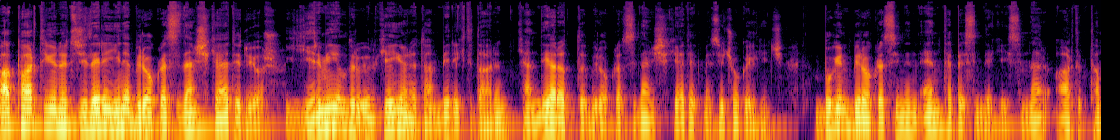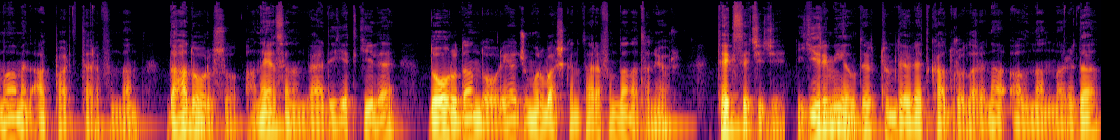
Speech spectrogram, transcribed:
AK Parti yöneticileri yine bürokrasiden şikayet ediyor. 20 yıldır ülkeyi yöneten bir iktidarın kendi yarattığı bürokrasiden şikayet etmesi çok ilginç. Bugün bürokrasinin en tepesindeki isimler artık tamamen AK Parti tarafından, daha doğrusu anayasanın verdiği yetkiyle doğrudan doğruya Cumhurbaşkanı tarafından atanıyor. Tek seçici, 20 yıldır tüm devlet kadrolarına alınanları da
